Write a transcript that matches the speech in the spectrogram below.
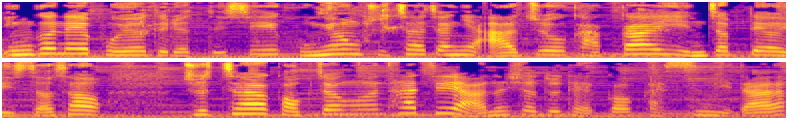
인근에 보여드렸듯이 공영 주차장이 아주 가까이 인접되어 있어서 주차 걱정은 하지 않으셔도 될 것 같습니다.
